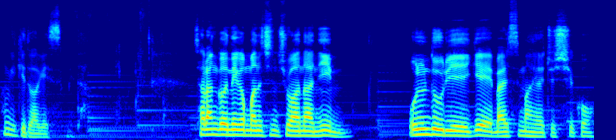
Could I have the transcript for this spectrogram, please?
함께 기도하겠습니다. 사랑과 은혜가 많으신 주 하나님, 오늘도 우리에게 말씀하여 주시고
